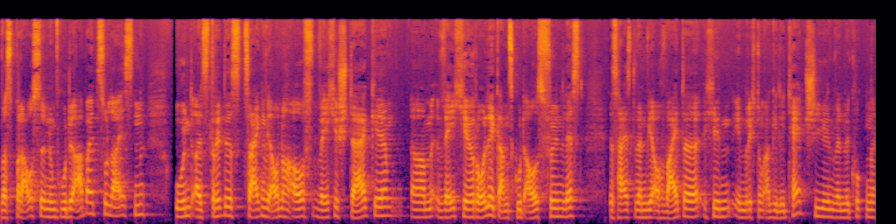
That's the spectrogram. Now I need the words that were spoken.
was brauchst du denn, um gute Arbeit zu leisten. Und als drittes zeigen wir auch noch auf, welche Stärke ähm, welche Rolle ganz gut ausfüllen lässt. Das heißt, wenn wir auch weiterhin in Richtung Agilität schielen, wenn wir gucken,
